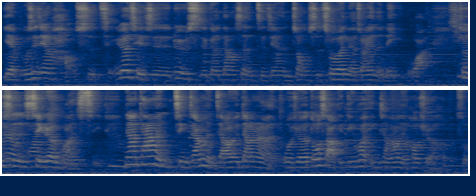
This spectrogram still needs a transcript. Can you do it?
也不是一件好事情，因为其实律师跟当事人之间很重视，除了你的专业能力以外，就是信任关系。那他很紧张、很焦虑，当然，我觉得多少一定会影响到你后续的合作。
